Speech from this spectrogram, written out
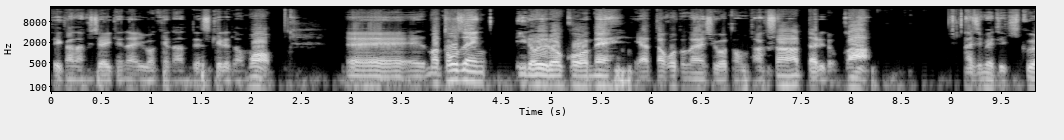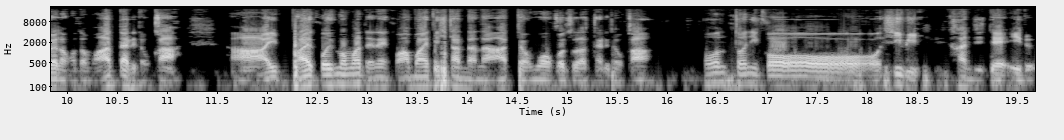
ていかなくちゃいけないわけなんですけれども、えー、まあ当然、いろいろこうね、やったことない仕事もたくさんあったりとか、初めて聞くようなこともあったりとか、ああ、いっぱいこう今までね、こう甘えてきたんだなって思うことだったりとか、本当にこう、日々感じている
